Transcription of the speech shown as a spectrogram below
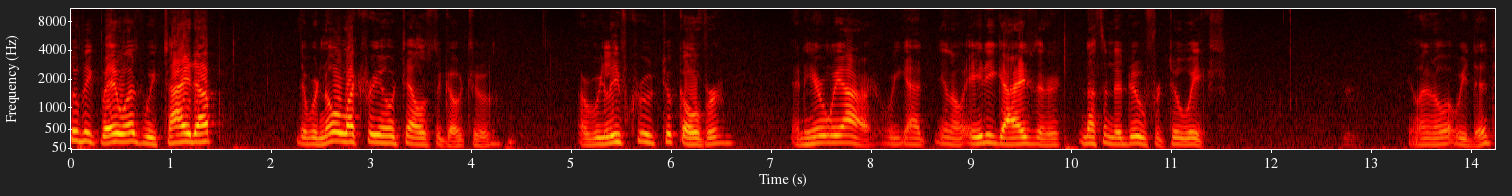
in Subic Bay was we tied up there were no luxury hotels to go to. A relief crew took over, and here we are. We got, you know, 80 guys that are nothing to do for two weeks. You want to know what we did?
